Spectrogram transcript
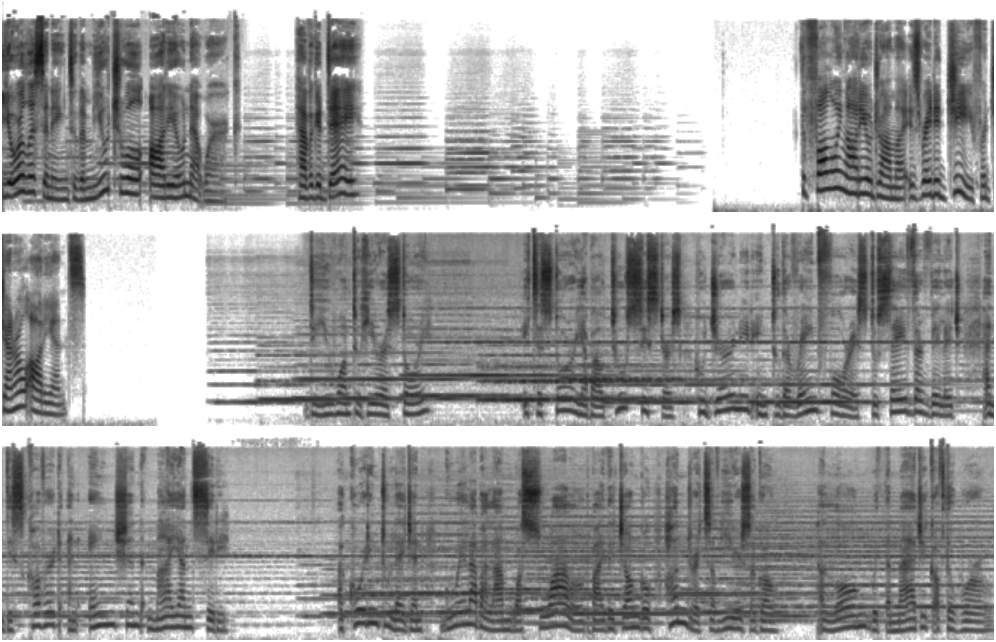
You're listening to the Mutual Audio Network. Have a good day. The following audio drama is rated G for general audience. Do you want to hear a story? It's a story about two sisters who journeyed into the rainforest to save their village and discovered an ancient Mayan city. According to legend, Guela Balam was swallowed by the jungle hundreds of years ago, along with the magic of the world.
